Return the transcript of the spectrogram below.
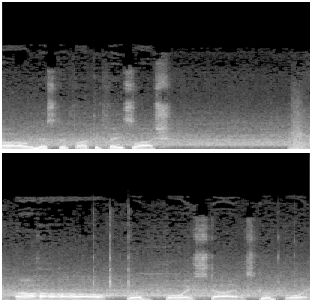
Oh, he missed the fucking face wash. Oh, good boy, Styles. Good boy.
